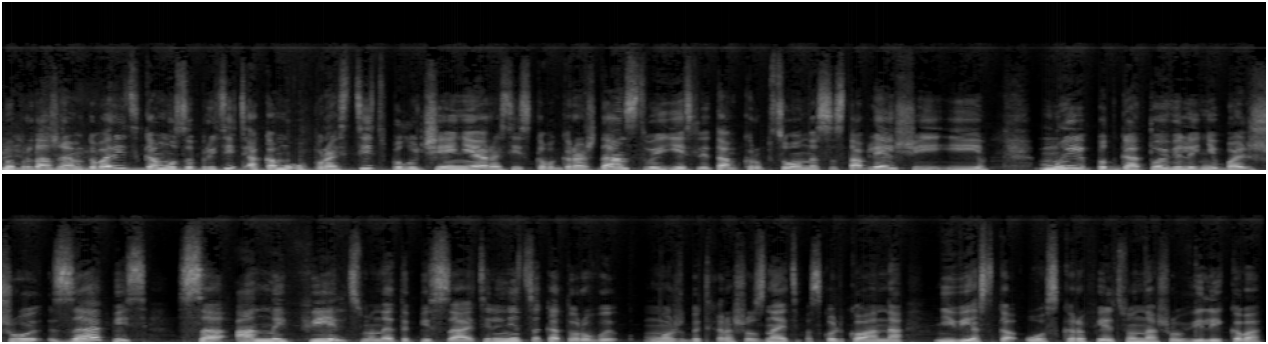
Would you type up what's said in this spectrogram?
Мы продолжаем говорить, кому запретить, а кому упростить получение российского гражданства, если там коррупционная составляющая. И мы подготовили небольшую запись с Анной Фельдсман. Это писательница, которую вы, может быть, хорошо знаете, поскольку она невестка Оскара Фельдсмана, нашего великого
